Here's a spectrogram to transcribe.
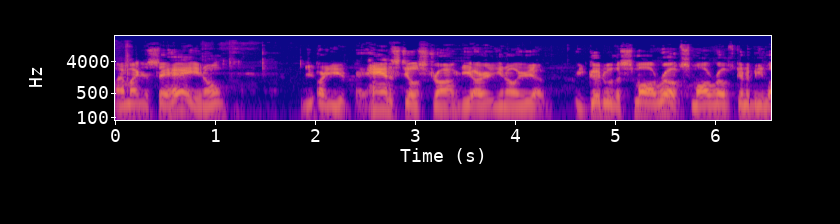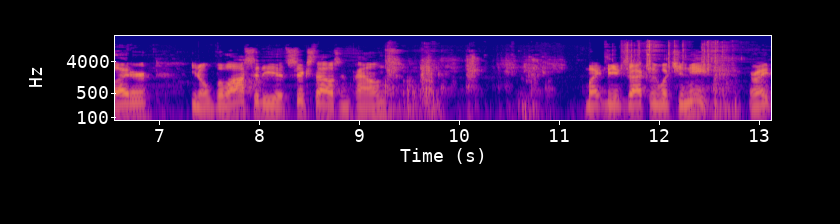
I might just say, hey, you know, are you hand still strong? Do you, are you know are you, you good with a small rope? Small rope's going to be lighter. You know, velocity at six thousand pounds might be exactly what you need, right?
